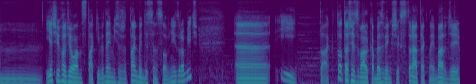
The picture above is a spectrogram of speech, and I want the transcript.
Mm, jeśli chodzi o unstacki, wydaje mi się, że tak będzie sensowniej zrobić. Eee, I tak, to też jest walka bez większych strat, jak najbardziej.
